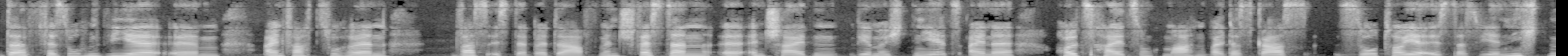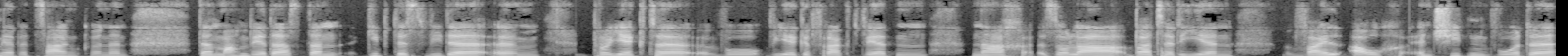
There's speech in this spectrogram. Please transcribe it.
Da versuchen wir ähm, einfach zu hören, was ist der Bedarf? Wenn Schwestern äh, entscheiden, wir möchten jetzt eine Holzheizung machen, weil das Gas so teuer ist, dass wir nicht mehr bezahlen können, dann machen wir das. Dann gibt es wieder ähm, Projekte, wo wir gefragt werden nach Solarbatterien, weil auch entschieden wurde,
